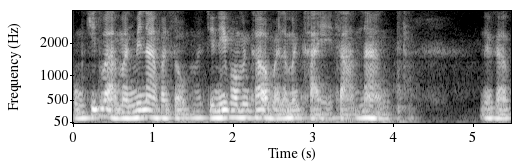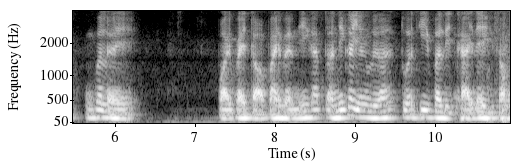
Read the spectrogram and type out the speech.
ผมคิดว่ามันไม่น่าผสม ทีนี้พอมันเข้าไปแล้วมันไข่สามนางนะครับ ผมก็เลยปล่อยไปต่อไปแบบนี้ครับ ตอนนี้ก็ยังเหลือตัวที่ผลิตไข่ได้อีกสอง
